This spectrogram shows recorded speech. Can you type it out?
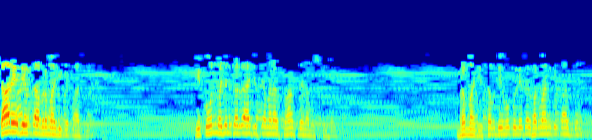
सारे देवता ब्रह्मा जी के पास गए। ये कौन भजन कर रहा है जिससे हमारा सांस लेना मुश्किल है? ब्रह्मा जी सब देवों को लेकर भगवान के पास गए।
